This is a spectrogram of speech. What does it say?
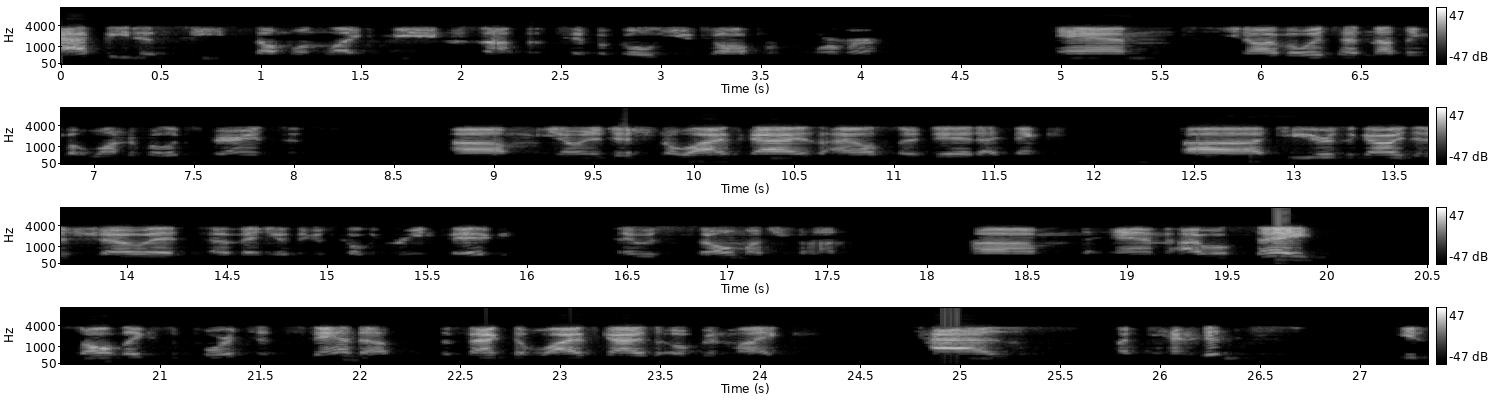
happy to see someone like me who's not the typical Utah performer. And, you know, I've always had nothing but wonderful experiences. Um, you know, in addition to Wise Guys, I also did, I think, uh, two years ago, I did a show at a venue. I think it was called the Green Pig. And it was so much fun. Um, and I will say, Salt Lake supports its stand up. The fact that Wise Guys Open Mic has attendance is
